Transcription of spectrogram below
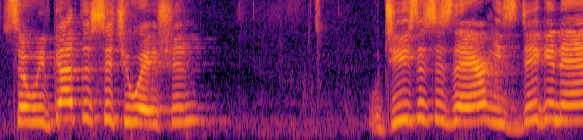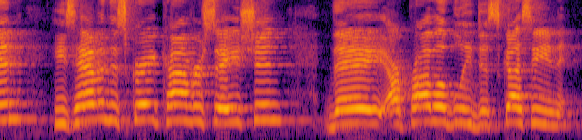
So we've got the situation. Jesus is there. He's digging in. He's having this great conversation. They are probably discussing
